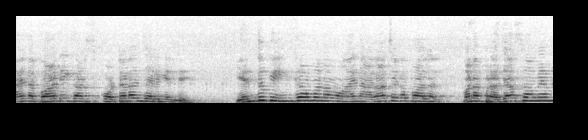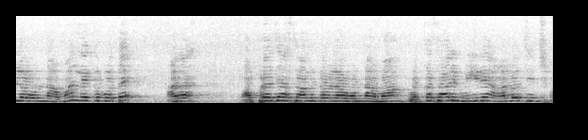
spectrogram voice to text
ఆయన బాడీ గార్డ్స్ కొట్టడం జరిగింది. ఎందుకు ఇంకా మనం ఆయన అరాచక పాలన మన ప్రజాస్వామ్యంలో ఉన్నామా? లేకపోతే అరా అప్రజాస్వామికంలో ఉన్నామా? ఒక్కసారి మీరే ఆలోచించుకో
